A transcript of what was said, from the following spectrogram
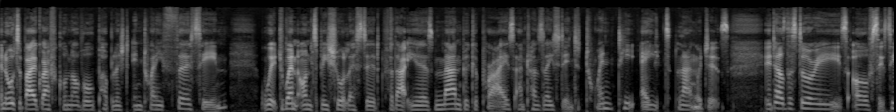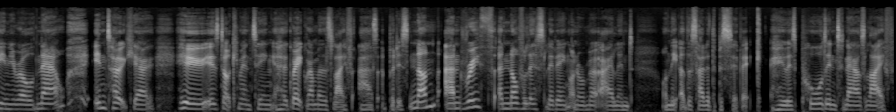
an autobiographical novel published in 2013, which went on to be shortlisted for that year's Man Booker Prize and translated into 28 languages. It tells the stories of 16 year old Nao in Tokyo who is documenting her great grandmother's life as a Buddhist nun, and Ruth, a novelist living on a remote island on the other side of the Pacific, who is pulled into Nao's life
